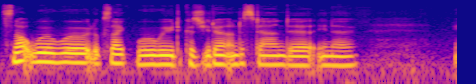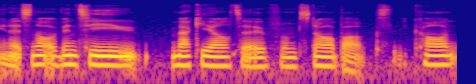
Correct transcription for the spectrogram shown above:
it's not woo woo. It looks like woo woo because you don't understand it. You know, you know, it's not a venti macchiato from Starbucks. You can't.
